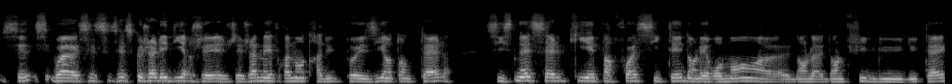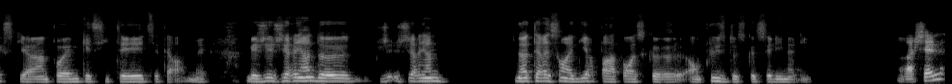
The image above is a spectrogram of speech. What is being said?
C'est ce que j'allais dire. J'ai jamais vraiment traduit de poésie en tant que telle, si ce n'est celle qui est parfois citée dans les romans, euh, dans, le, dans, le, fil du, du, texte. Il y a un poème qui est cité, etc. Mais, mais j'ai rien de, j'ai rien de intéressant à dire par rapport à ce que, en plus de ce que Céline a dit. Rachel?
